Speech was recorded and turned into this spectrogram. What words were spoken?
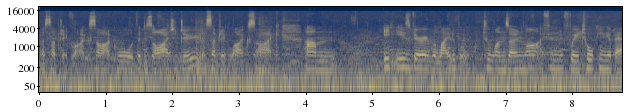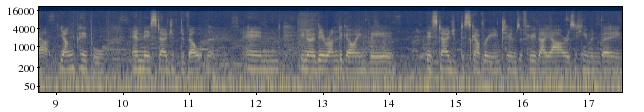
a subject like psych or the desire to do a subject like psych. Um, it is very relatable to one's own life, and if we're talking about young people and their stage of development and you know they're undergoing their their stage of discovery in terms of who they are as a human being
